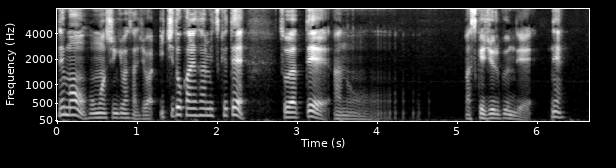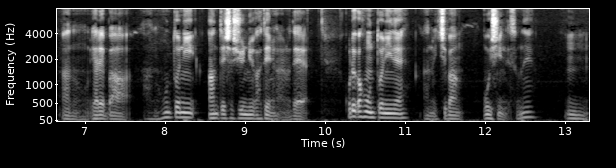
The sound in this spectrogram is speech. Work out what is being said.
でも、訪問新規マッサージは一度患者さん見つけて、そうやって、あの、まあ、スケジュール組んでね、あの、やれば、あの本当に安定した収入が手に入るので、これが本当にね、あの、一番美味しいんですよね。うん。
